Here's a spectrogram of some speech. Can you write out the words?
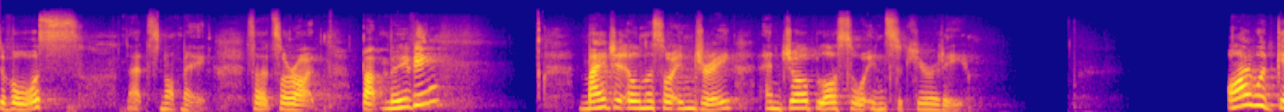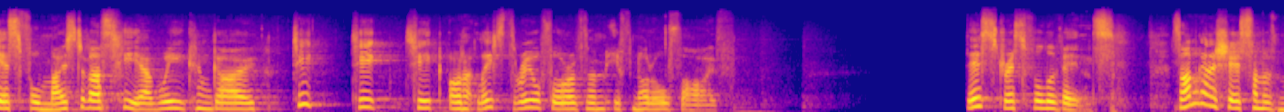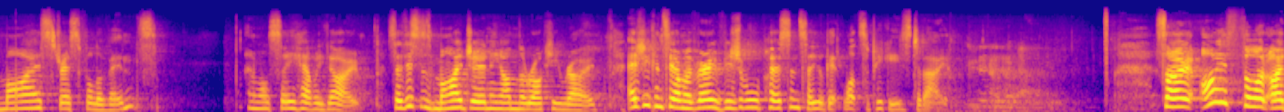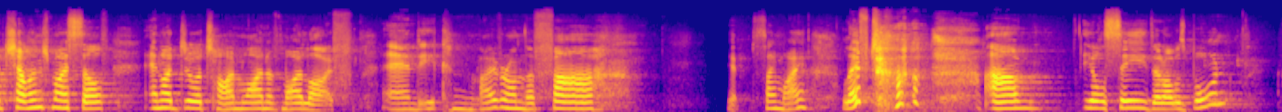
divorce, that's not me, so it's all right, but moving, major illness or injury, and job loss or insecurity. I would guess for most of us here, we can go tick, tick, tick on at least three or four of them, if not all five. They're stressful events. So I'm going to share some of my stressful events and we'll see how we go. So this is my journey on the rocky road. As you can see, I'm a very visual person, so you'll get lots of pickies today. so I thought I'd challenge myself and I'd do a timeline of my life. And you can, over on the far yep, same way, left, um, you'll see that I was born.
